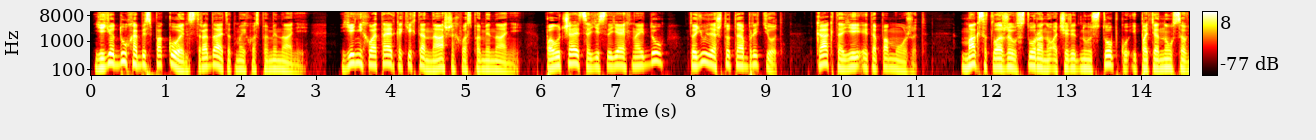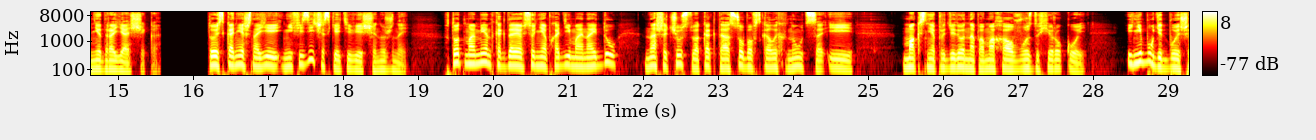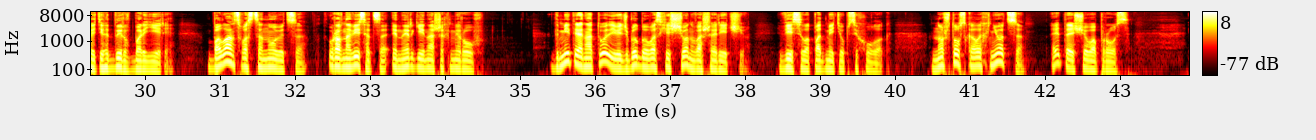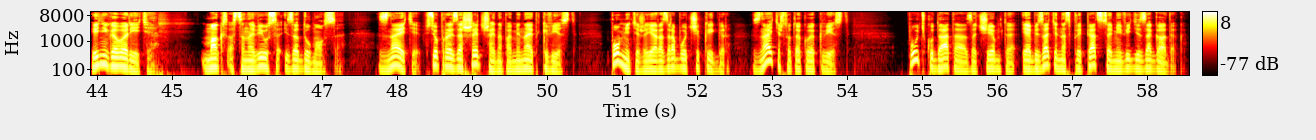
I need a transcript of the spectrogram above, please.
Ее дух обеспокоен, страдает от моих воспоминаний. Ей не хватает каких-то наших воспоминаний. Получается, если я их найду, то Юля что-то обретет. Как-то ей это поможет. Макс отложил в сторону очередную стопку и потянулся в недра ящика. То есть, конечно, ей не физически эти вещи нужны. В тот момент, когда я все необходимое найду, наши чувства как-то особо всколыхнутся и... Макс неопределенно помахал в воздухе рукой. И не будет больше этих дыр в барьере. Баланс восстановится, уравновесятся энергии наших миров. Дмитрий Анатольевич был бы восхищен вашей речью, весело подметил психолог. Но что всколыхнется, это еще вопрос. И не говорите. Макс остановился и задумался. Знаете, все произошедшее напоминает квест. Помните же, я разработчик игр. Знаете, что такое квест? Путь куда-то, зачем-то и обязательно с препятствиями в виде загадок.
